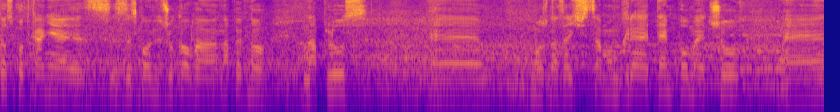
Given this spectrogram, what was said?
To spotkanie z zespołem z Żukowa na pewno na plus. Można zaliczyć samą grę, tempo meczu. E,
